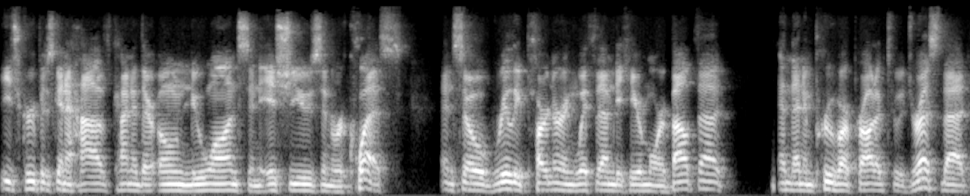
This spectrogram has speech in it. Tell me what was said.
Each group is going to have kind of their own nuance and issues and requests. And so, really partnering with them to hear more about that and then improve our product to address that.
